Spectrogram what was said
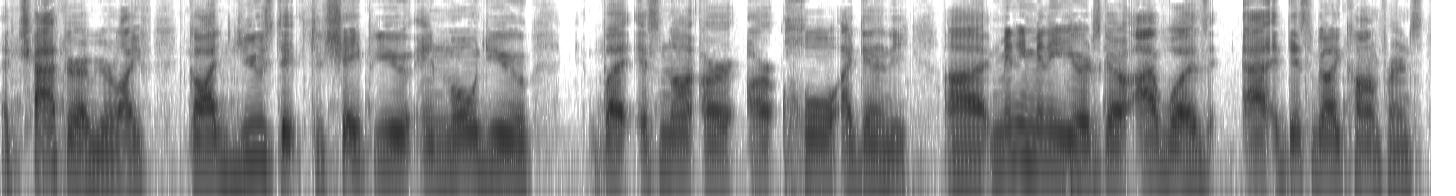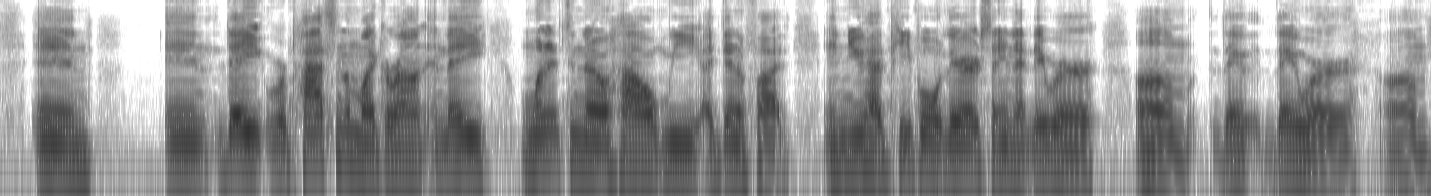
a chapter of your life. God used it to shape you and mold you, but it's not our our whole identity. Uh, many many years ago, I was at a disability conference and and they were passing the mic around and they wanted to know how we identified, and you had people there saying that they were um, they they were um,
